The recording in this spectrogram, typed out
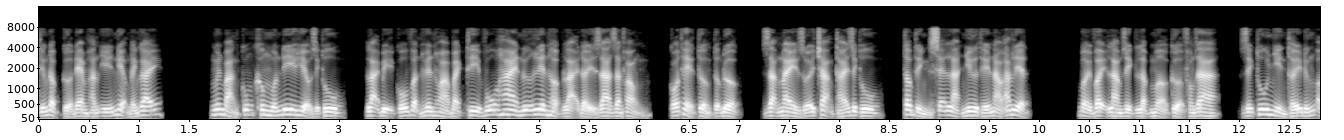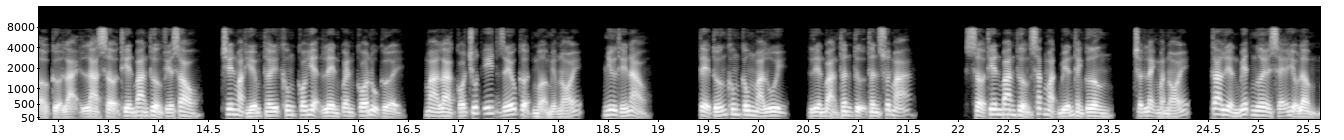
tiếng đập cửa đem hắn ý niệm đánh gãy. Nguyên bản cũng không muốn đi hiểu dịch thu, lại bị cố vận huyên, hòa bạch thi vũ hai nữ liên hợp lại đẩy ra gian phòng, có thể tưởng tượng được, dạng này dưới trạng thái dịch thu, tâm tình sẽ là như thế nào ác liệt. Bởi vậy làm dịch lập mở cửa phòng ra, dịch thu nhìn thấy đứng ở cửa lại là sở thiên ban thưởng phía sau, trên mặt hiếm thấy không có hiện lên quen có nụ cười, mà là có chút ít dễu cợt mở miệng nói, như thế nào? Tể tướng không công mà lui, liền bản thân tự thân xuất mã. Sở thiên ban thưởng sắc mặt biến thành cương trận lạnh mặt nói, ta liền biết ngươi sẽ hiểu lầm,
